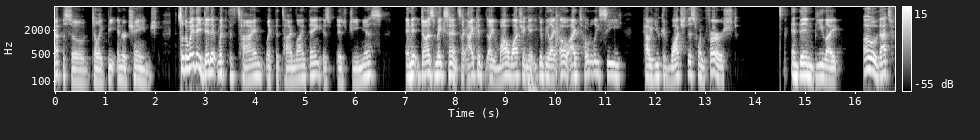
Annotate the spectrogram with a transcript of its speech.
episode to like be interchanged. So the way they did it with the time, like the timeline thing, is is genius, and it does make sense. Like I could like while watching it, you could be like, oh, I totally see how you could watch this one first, and then be like, oh, that's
